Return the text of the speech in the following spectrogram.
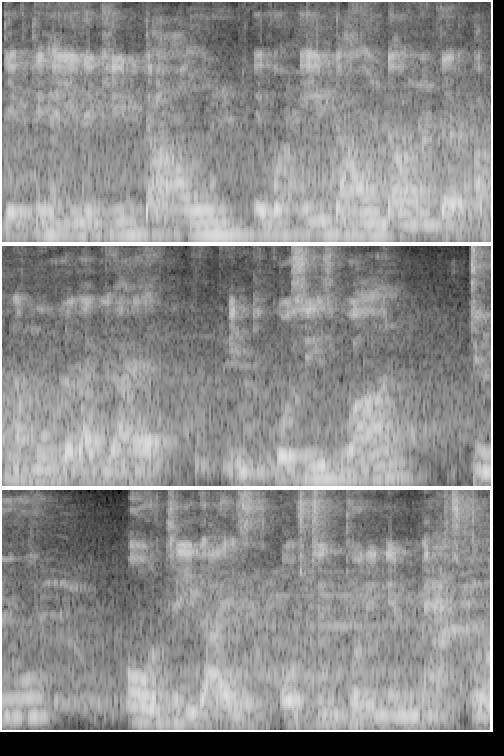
देखते हैं, ये देखिए डाउन वो एट डाउन डाउन अंडर अपना मूव लगा दिया है। इनकी कोशिश वन टू और थ्री गाइस ऑस्टिन थोरी ने मैच को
